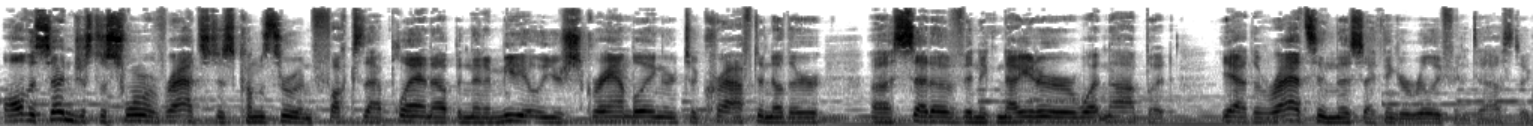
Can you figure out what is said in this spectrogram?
all of a sudden just a swarm of rats just comes through and fucks that plan up, and then immediately you're scrambling or to craft another uh, set of an igniter or whatnot. But yeah, the rats in this I think are really fantastic.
